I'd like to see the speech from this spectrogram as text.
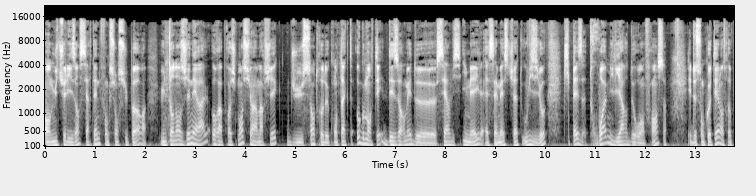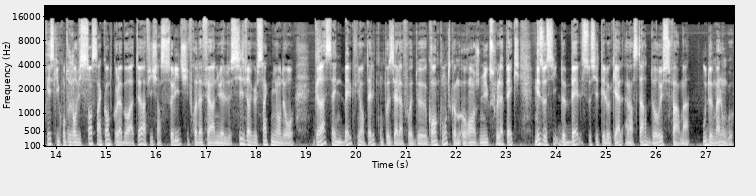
en mutualisant certaines fonctions support. Une tendance générale au rapprochement sur un marché du centre de contact augmenté, désormais de services email, SMS, chat ou visio, qui pèse 3 milliards d'euros en France. Et de son côté, l'entreprise qui compte aujourd'hui 150 collaborateurs affiche un solide chiffre d'affaires annuel de 6,5 millions d'euros grâce à une belle clientèle composée à la fois de grands comptes comme Orange, Nux ou l'APEC, mais aussi de belles sociétés locales à l'instar d'Orus Pharma ou de Malongo.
